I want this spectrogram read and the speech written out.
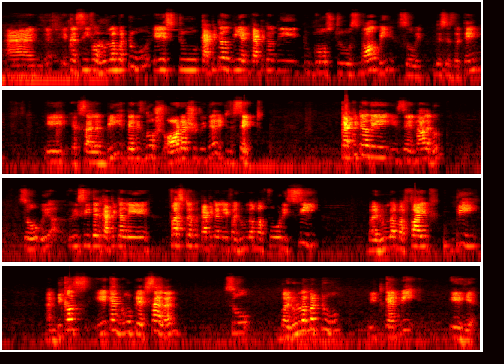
and you can see for rule number 2 A is to capital B and capital B goes to small b, so it, this is the thing, a epsilon b, there is no order should be there, it is a set. Capital A is a nullable, so we, we see that capital A, first of capital A for rule number 4 is C, by rule number 5 B, and because A can go to epsilon, so by rule number 2, it can be A here.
